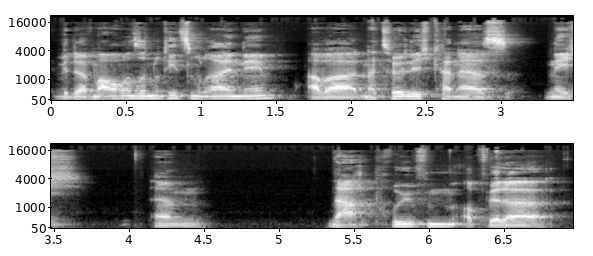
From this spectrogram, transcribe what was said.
wir dürfen auch unsere Notizen mit reinnehmen, aber natürlich kann er es nicht ähm, nachprüfen, ob wir da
